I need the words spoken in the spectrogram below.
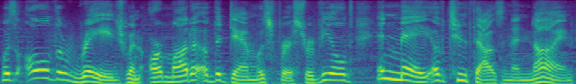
was all the rage when Armada of the Damned was first revealed in May of 2009,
